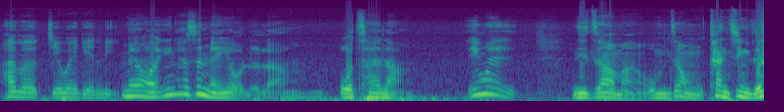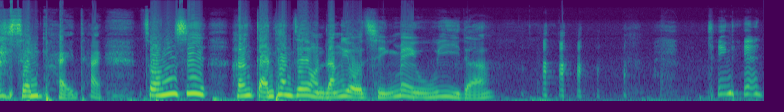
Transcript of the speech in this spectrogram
还有没有结为连理。没有啊，应该是没有了啦，我猜啦，因为你知道吗？我们这种看尽人生百态，总是很感叹这种郎有情妹无意的、啊。今天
